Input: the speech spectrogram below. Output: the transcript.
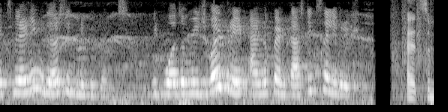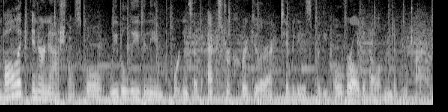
explaining their significance. It was a visual treat and a fantastic celebration. At Symbolic International School, we believe in the importance of extracurricular activities for the overall development of your child.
